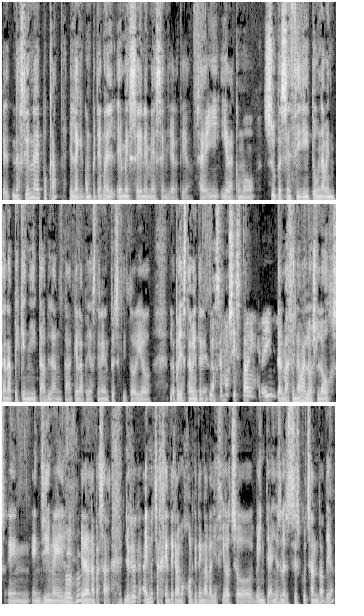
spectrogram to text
y, nació en una época en la que competía con el MSN Messenger, tío. O sea, y, y era como súper sencillito, una ventana pequeñita, blanca, que la podías tener en tu escritorio, la podías también tener. Los emojis estaban increíbles. Te almacenaba los logs en, en Gmail, uh -huh. era una pasada. Yo creo que hay mucha gente que a lo mejor que tenga ahora 18 o 20 años nos esté escuchando, tío,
